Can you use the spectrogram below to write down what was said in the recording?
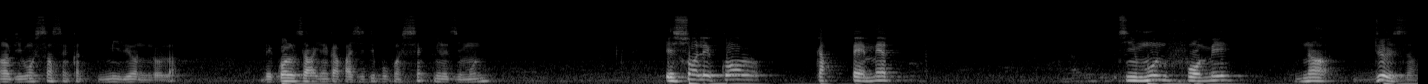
environ 150 millions de dollars. L'école ça a une capacité pour prendre 5 000 personnes et sont l'école qui permet de formé dans deux ans.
